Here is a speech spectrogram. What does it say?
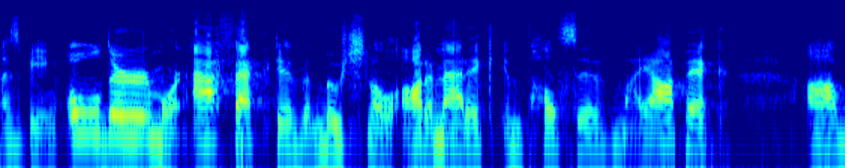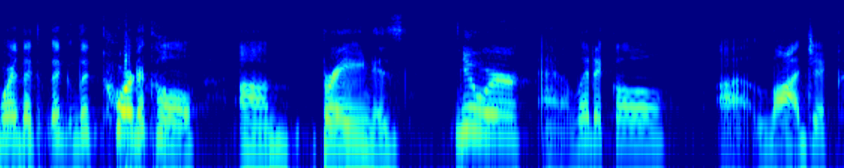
as being older, more affective, emotional, automatic, impulsive, myopic, um, where the, the, the cortical um, brain is newer, analytical, uh, logic,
